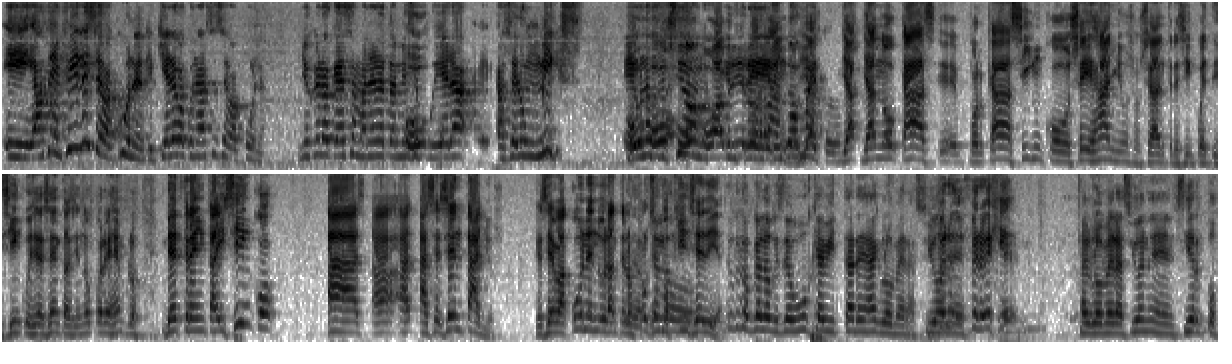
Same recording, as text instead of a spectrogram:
y hacen fila y se vacunan. El que quiere vacunarse se vacuna. Yo creo que de esa manera también se pudiera eh, hacer un mix, eh, O- una fusión o- o abrir entre los dos ya, métodos. Ya, ya no cada, eh, por cada 5 o 6 años, o sea, entre 55 y 60, sino, por ejemplo, de 35 a, a- a- a 60 años, que se vacunen durante los Pero próximos lo- 15 días. Yo creo que lo que se busca evitar es aglomeraciones. Pero- pero es que- eh, aglomeraciones en ciertos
